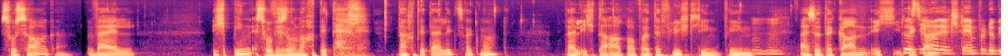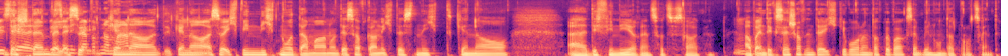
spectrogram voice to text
so sagen, weil ich bin sowieso nachbeteiligt, nachbeteiligt sag mal, weil ich der Araber, der Flüchtling bin. Also der kann ich. Du der hast kann, immer den Stempel, du bist der ja, du Stempel, bist ja nicht also, einfach nur Mann. genau, genau, also ich bin nicht nur der Mann und deshalb kann ich das nicht genau äh, definieren sozusagen. Aber in der Gesellschaft, in der ich geboren und aufgewachsen bin, 100 Prozent.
